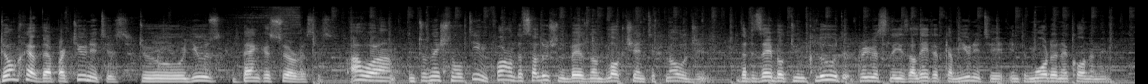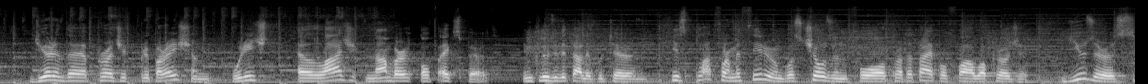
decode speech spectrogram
don't have the opportunities to use banking services. Our international team found a solution based on blockchain technology that is able to include previously isolated community into modern economy. During the project preparation, we reached a large number of experts, including Vitaly Buterin. His platform Ethereum was chosen for prototype of our project. Users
